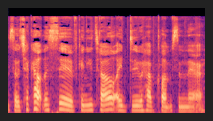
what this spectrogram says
So check out the sieve. Can you tell I do have clumps in there?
